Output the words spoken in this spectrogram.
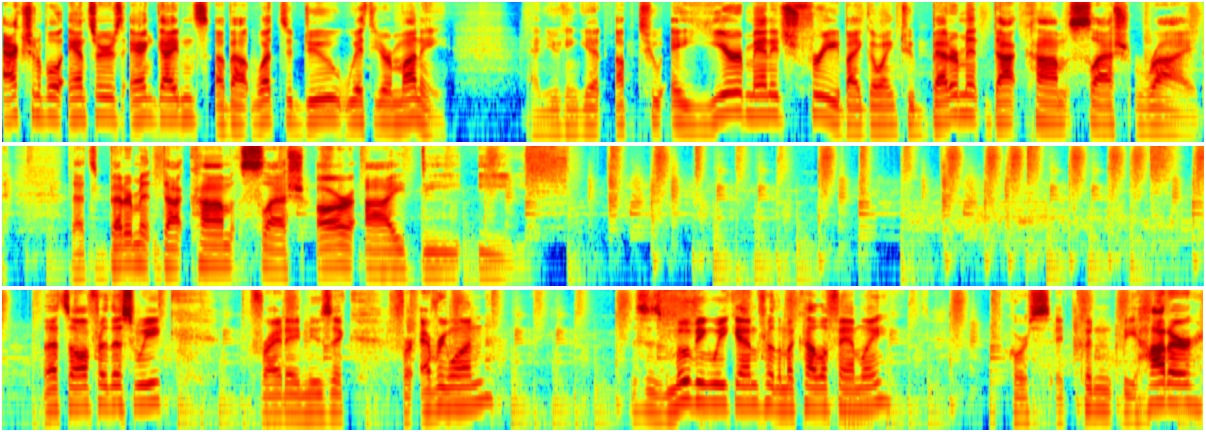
actionable answers and guidance about what to do with your money. And you can get up to a year managed free by going to betterment.com slash ride. That's betterment.com slash R I D E. That's all for this week. Friday music for everyone. This is moving weekend for the McCullough family. Of course, it couldn't be hotter,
